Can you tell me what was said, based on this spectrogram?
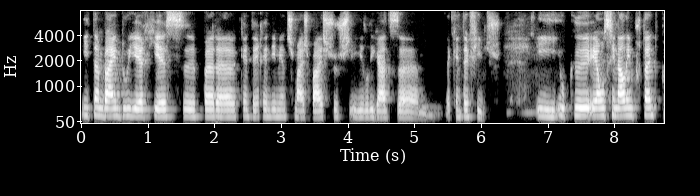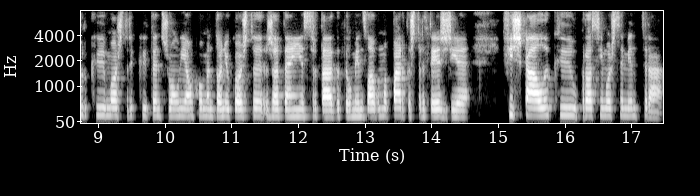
e também do IRS para quem tem rendimentos mais baixos e ligados a, a, quem tem filhos. E o que é um sinal importante porque mostra que tanto João Leão como António Costa já têm acertado pelo menos alguma parte da estratégia fiscal que o próximo orçamento terá.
